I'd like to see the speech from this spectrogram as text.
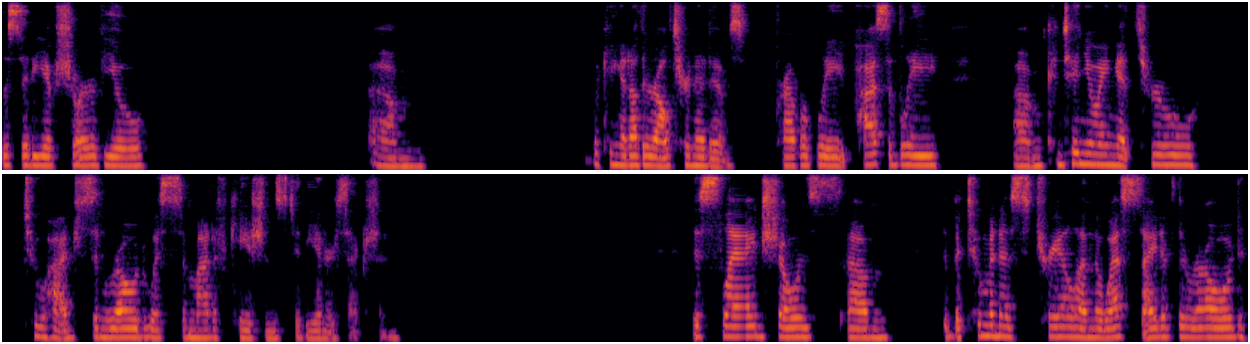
the city of Shoreview, um, looking at other alternatives, probably, possibly um, continuing it through to Hodgson Road with some modifications to the intersection. This slide shows um, the bituminous trail on the west side of the road.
